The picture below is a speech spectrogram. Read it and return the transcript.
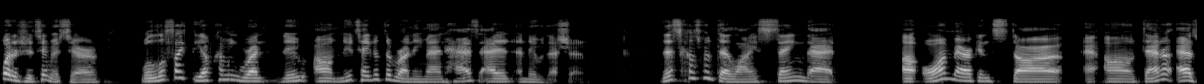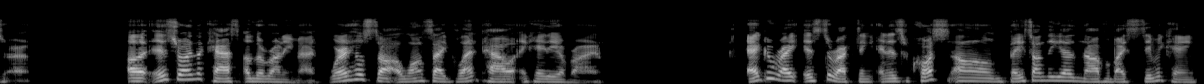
What is your Timus here? Well, looks like the upcoming run new um new take of the Running Man has added a new edition. This comes from Deadline saying that uh, All American star uh, um, Daniel Ezra uh, is joining the cast of The Running Man, where he'll star alongside Glen Powell and Katy O'Brien. Edgar Wright is directing and is, of course, um, based on the uh, novel by Stephen King,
